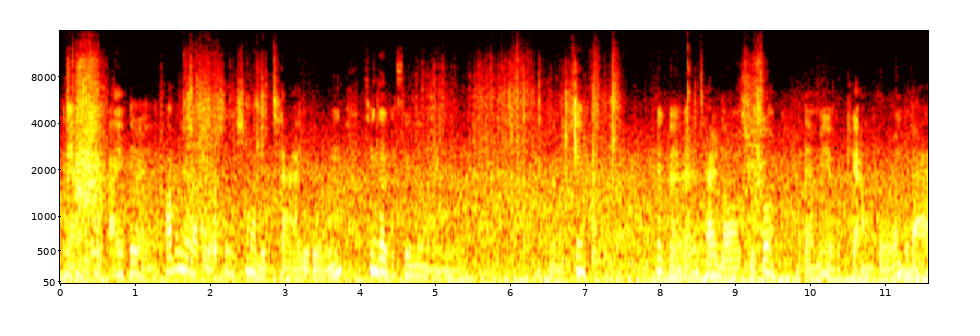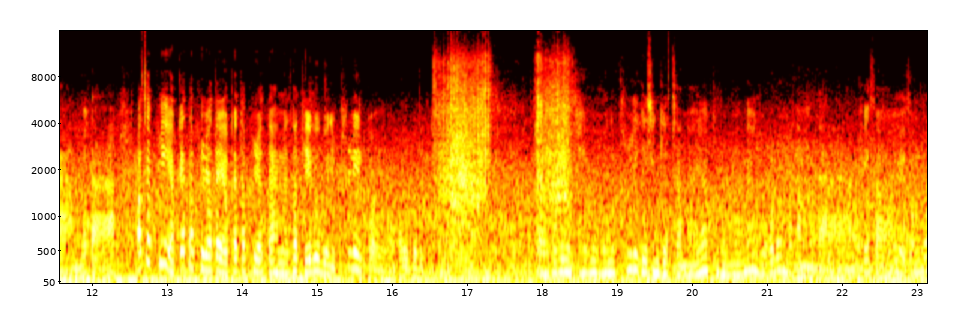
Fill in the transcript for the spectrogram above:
그냥 어, 아이 그래 화분이라도 열심히 심어 놓자 이런 생각이 드는 아이예요. 이렇게 흙을 잘 넣어주고 그 다음에 이렇게 안으로 모닥 모닥. 어차피 엮였다 풀렸다 엮였다 풀렸다 하면서 대부분이 풀릴 거예요 얼굴이. 얼굴이 대부분이 풀리게 생겼잖아요. 그러면은 요거를 모닥모닥 해서 요 정도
